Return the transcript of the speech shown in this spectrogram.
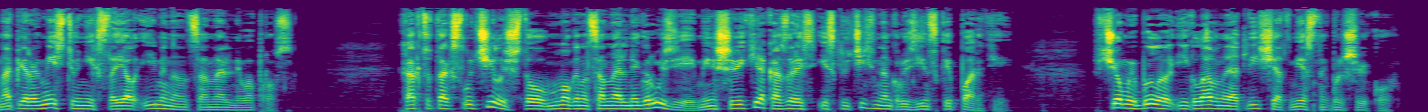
на первом месте у них стоял именно национальный вопрос. Как-то так случилось, что в многонациональной Грузии меньшевики оказались исключительно грузинской партией, в чем и было и главное отличие от местных большевиков.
